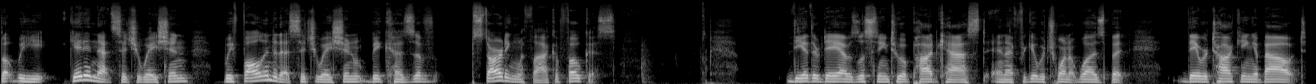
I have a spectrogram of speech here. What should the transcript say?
But we get in that situation, we fall into that situation because of starting with lack of focus. The other day I was listening to a podcast and I forget which one it was, but they were talking about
